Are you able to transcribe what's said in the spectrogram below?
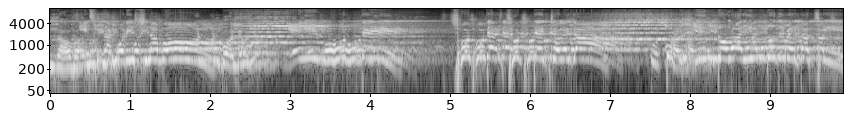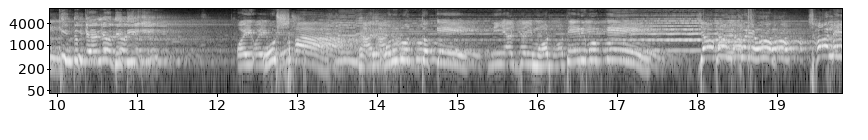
লাভ আছে? চিন্তা করিস না বোন। বলো। এই মুহূর্তে ছুটতে ছুটতে চলে যা। কোথায়? ইন্দ্রলা ইন্দ্রদেবের কাছে। কিন্তু ওই উষা আর অনুরুদ্ধকে নিয়ে আসবে মর্তের বুকে যখন করে হোক ছলে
